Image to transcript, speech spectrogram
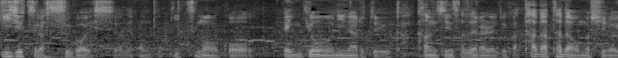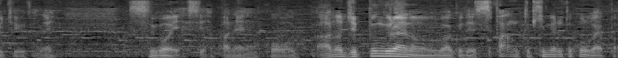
技術がすごいですよね、本当いつもこう、勉強になるというか、感心させられるというか、ただただ面白いというかね、すごいです。やっぱね、こう、あの10分ぐらいの枠でスパンと決めるところがやっぱ、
